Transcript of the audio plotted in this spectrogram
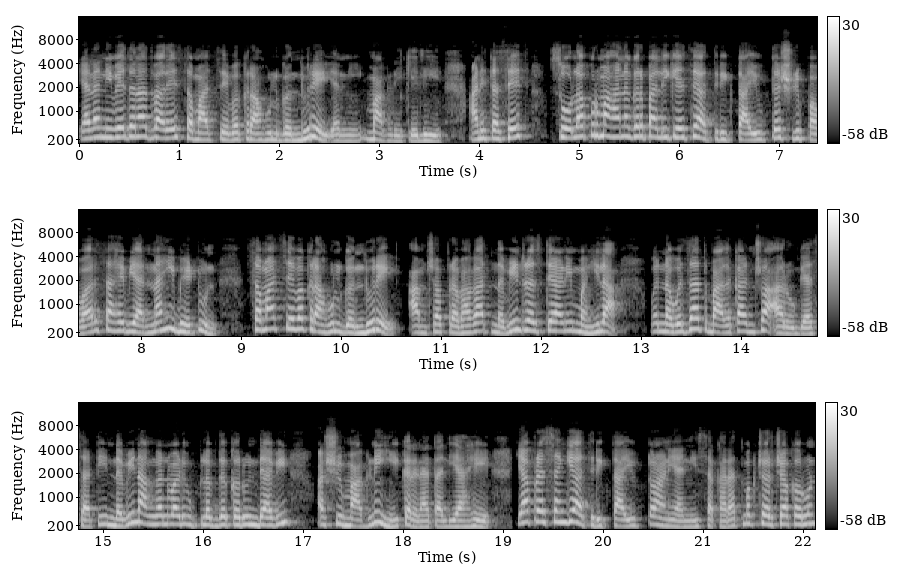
यांना निवेदनाद्वारे समाजसेवक राहुल गंधुरे यांनी मागणी केली. आणि तसेच सोलापूर महानगरपालिकेचे अतिरिक्त आयुक्त श्री पवार साहेब यांनाही भेटून समाजसेवक राहुल गंधुरे आमच्या प्रभागात नवीन रस्ते आणि महिला व नवजात बालकांच्या आरोग्यासाठी नवीन अंगणवाडी उपलब्ध करून द्यावी अशी मागणीही करण्यात आली आहे. या प्रसंगी अतिरिक्त आयुक्त आणि यांनी सकारात्मक चर्चा करून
